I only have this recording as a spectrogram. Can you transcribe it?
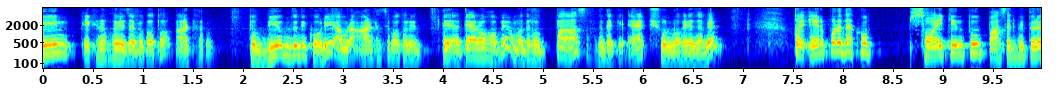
তিন, এখানে হয়ে যাবে কত? আঠারো। তো বিয়োগ যদি করি, আমরা আট আছে কত? তেরো হবে, আমাদের পাঁচ, হাতে থাকে এক, শূন্য হয়ে যাবে। তো এরপরে দেখো ছয় কিন্তু পাঁচের ভিতরে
